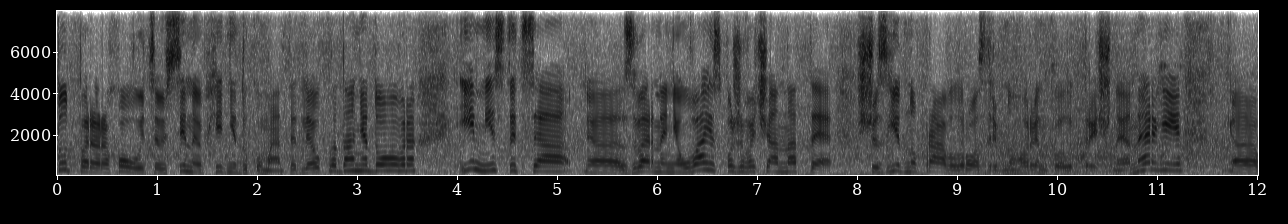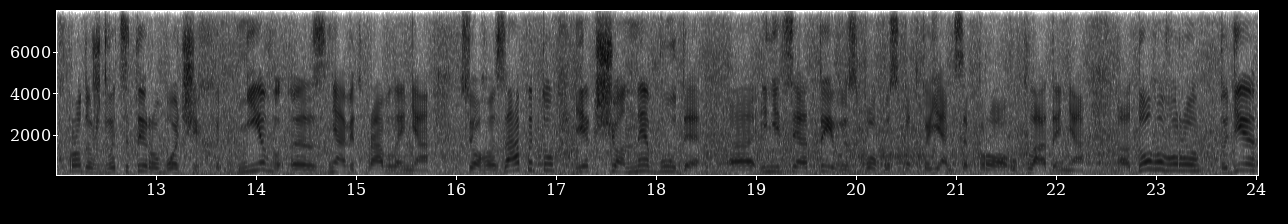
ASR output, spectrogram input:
Тут перераховуються усі необхідні документи для укладання договора і міститься е, звернення уваги споживача на те, що згідно правил роздрібного ринку електричної енергії впродовж 20 робочих днів е, з дня відправлення цього запиту, якщо не буде е, ініціативи з боку спадкоємця про укладення е, договору, тоді е,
